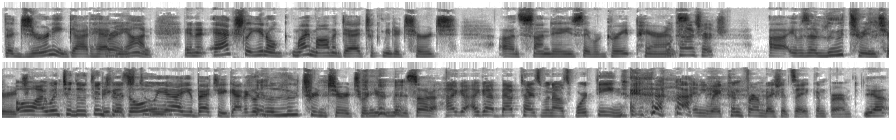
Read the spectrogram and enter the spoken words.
the journey God had me on. And it actually, you know, my mom and dad took me to church on Sundays. They were great parents. what kind of church? Uh, it was a Lutheran church. Oh, I went to Lutheran because church oh yeah, you betcha. You got to go to the Lutheran church when you're in Minnesota. I got I got baptized when I was 14. anyway, confirmed, I should say, confirmed. Yeah,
